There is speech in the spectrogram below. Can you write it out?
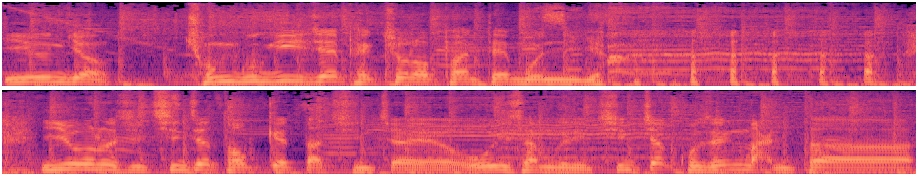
이은경 종국이 이제 백천 오빠한테 못 이겨. 이원호 씨 진짜 덥겠다 진짜예요. 오이삼근이 진짜 고생 많다.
